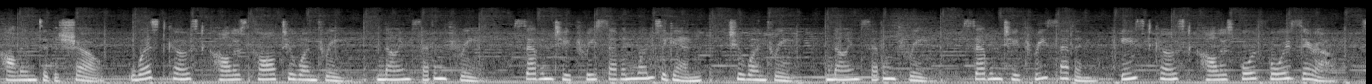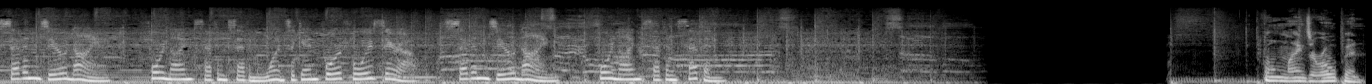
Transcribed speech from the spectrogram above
Call into the show. West Coast callers call 213-973-7237 once again, 213-973-7237. East Coast callers 440-709-4977 once again 440-709-4977. Phone lines are open.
